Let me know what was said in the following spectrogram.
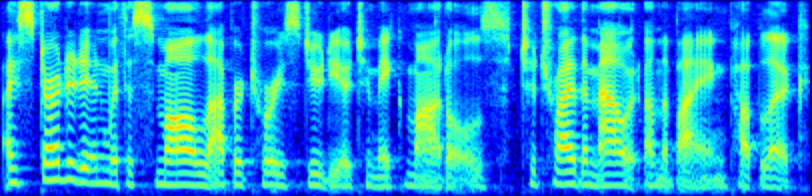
I started in with a small laboratory studio to make models, to try them out on the buying public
